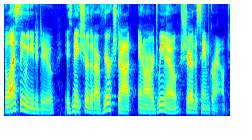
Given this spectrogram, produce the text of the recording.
The last thing we need to do is make sure that our Werkstatt and our Arduino share the same ground.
